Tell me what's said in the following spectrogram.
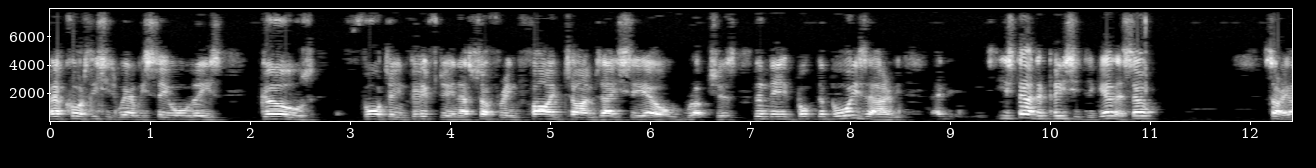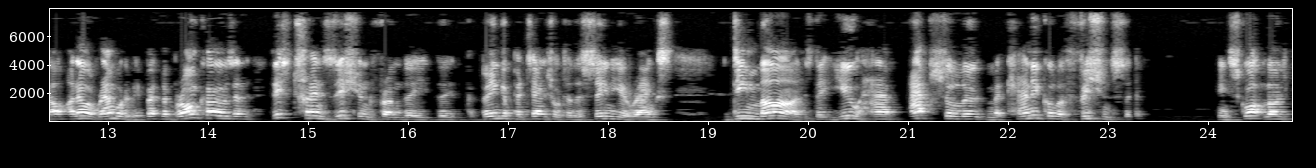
And of course, this is where we see all these girls 14, 15 are suffering five times ACL ruptures than the, the boys are. You start to piece it together. So sorry, I, know I rambled a bit, but the Broncos and this transition from the, the being a potential to the senior ranks demands that you have absolute mechanical efficiency in squat, lunge,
